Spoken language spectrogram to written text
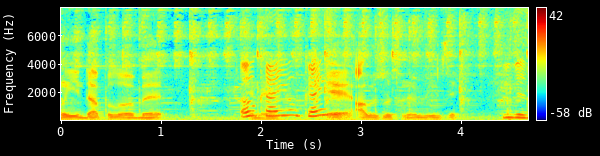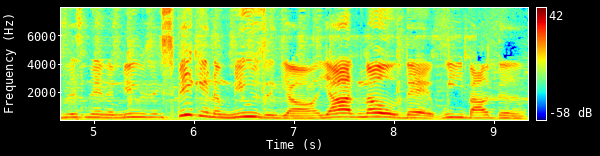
cleaned up a little bit. Okay, okay. Yeah, I was listening to music. You was listening to music. Speaking of music, y'all, y'all know that we about to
